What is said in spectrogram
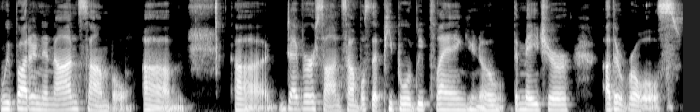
we brought in an ensemble um, uh, diverse ensembles that people would be playing, you know, the major other roles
